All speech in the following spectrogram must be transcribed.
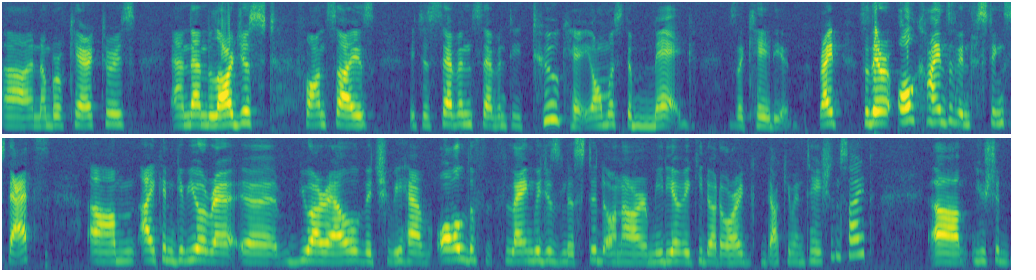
uh, number of characters. And then the largest font size, which is 772K, almost a meg, is Akkadian, right? So there are all kinds of interesting stats. Um, I can give you a uh, URL, which we have all the languages listed on our mediawiki.org documentation site um, you, should,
